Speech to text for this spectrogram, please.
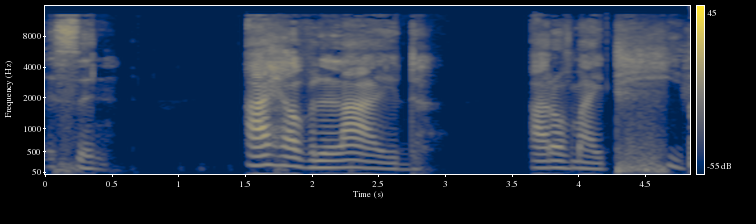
Listen, I have lied out of my teeth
